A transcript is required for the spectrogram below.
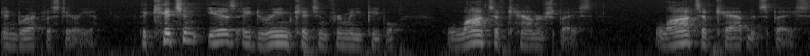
and breakfast area. The kitchen is a dream kitchen for many people. Lots of counter space, lots of cabinet space,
